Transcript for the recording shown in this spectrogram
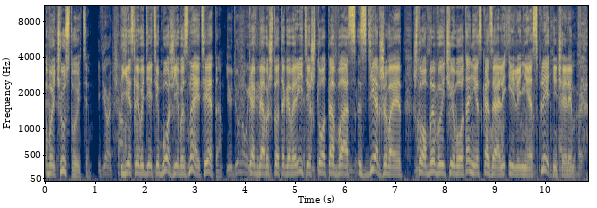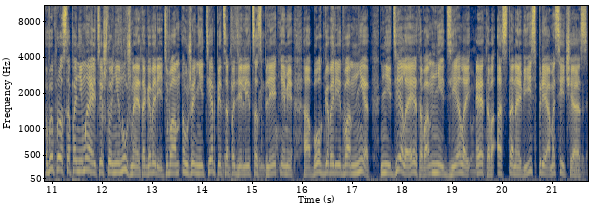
Вы чувствуете. Если вы дети Божьи, вы знаете это. Когда вы что-то говорите, что-то вас сдерживает, чтобы вы чего-то не сказали или не сплетничали. Вы просто понимаете, что не нужно это говорить. Вам уже не терпится поделиться сплетнями, а Бог говорит вам «нет, не делай этого, не делай этого, остановись прямо сейчас».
